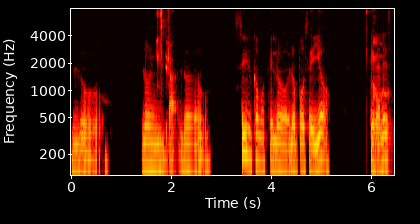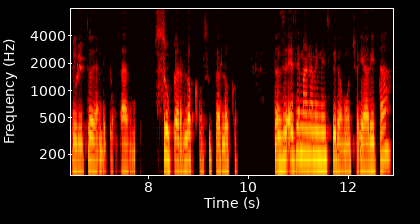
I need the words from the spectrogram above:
lo, lo, sí, como que lo, lo poseyó, que era el oh. espíritu de Andy Kaufman, súper loco, súper loco. Entonces ese man a mí me inspiró mucho y ahorita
